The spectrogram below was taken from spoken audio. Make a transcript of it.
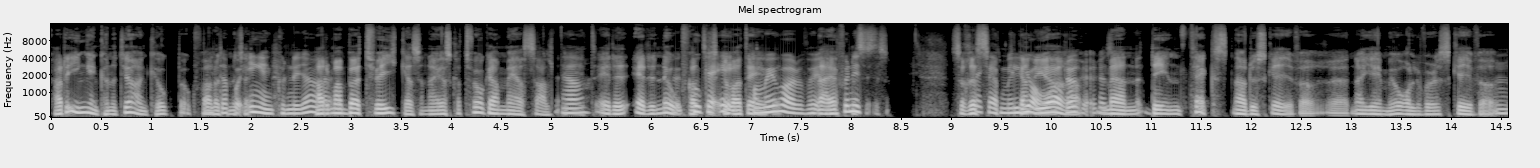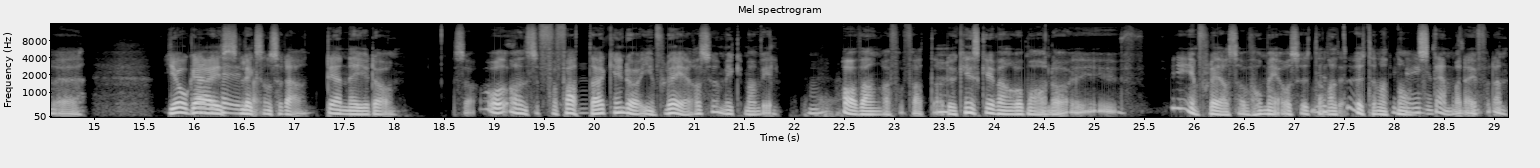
Hade ingen kunnat göra en kokbok. För alla kunde säga. ingen kunde göra Hade man börjat tweaka sig, när jag ska två gram mer salt ja. är, det, är det nog för att det ska vara ett eget? Ju vara, nej, precis. Så recept kan du göra, recept. men din text när du skriver, eh, när Jamie Oliver skriver mm. eh, Yo guys, liksom sådär, den är ju då så. Och en författare kan ju då influeras så mycket man vill mm. av andra författare. Du kan ju skriva en roman och eh, influeras av Homeros utan att, utan att någon stämmer dig för den.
